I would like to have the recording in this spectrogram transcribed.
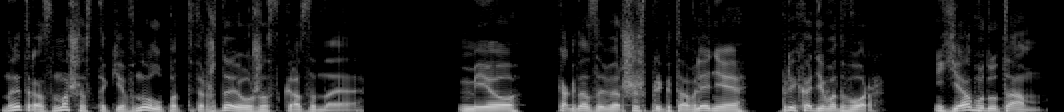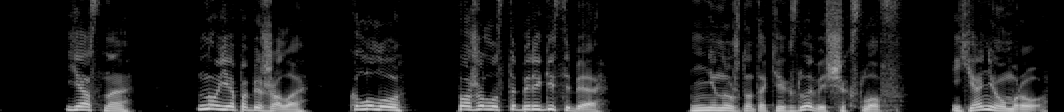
Нейт размашисто кивнул, подтверждая уже сказанное. «Мио, когда завершишь приготовление, приходи во двор. Я буду там». «Ясно. Ну, я побежала. Клулу, пожалуйста, береги себя». «Не нужно таких зловещих слов. Я не умру».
